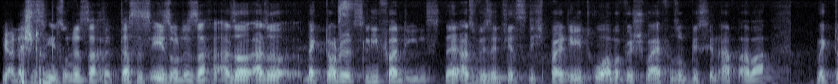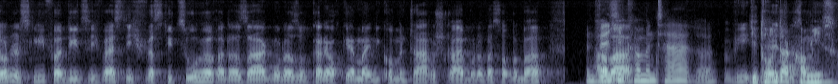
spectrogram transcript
Ja, das Das ist eh so eine Sache. Das ist eh so eine Sache. Also, also McDonalds Lieferdienst, ne? Also wir sind jetzt nicht bei Retro, aber wir schweifen so ein bisschen ab, aber McDonalds Lieferdienst, ich weiß nicht, was die Zuhörer da sagen oder so, kann ja auch gerne mal in die Kommentare schreiben oder was auch immer. Und welche Aber Kommentare? wie, Die drunter es, Kommis.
